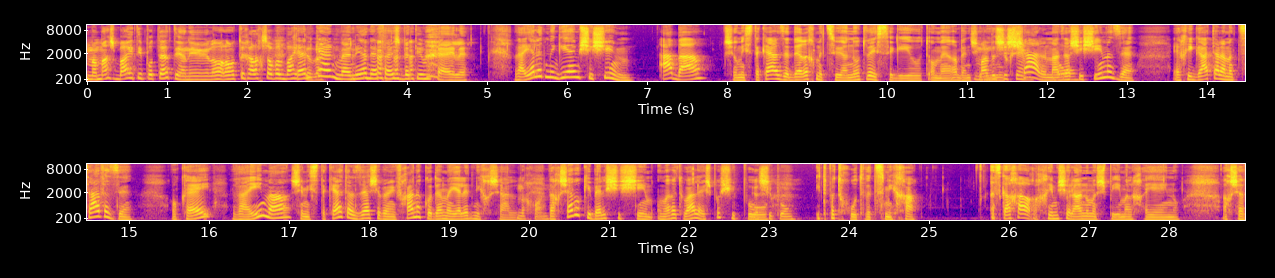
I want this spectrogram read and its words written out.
ממש בית היפותטי, אני לא, לא מצליחה לחשוב על בית כן, כזה. כן, כן, מעניין איפה יש בתים כאלה. והילד מגיע עם 60. אבא, כשהוא מסתכל על זה דרך מצוינות והישגיות, אומר, הבן שלי נכשל, מה זה ה-60 הזה? איך הגעת למצב הזה, אוקיי? והאימא, שמסתכלת על זה שבמבחן הקודם הילד נכשל, נכון. ועכשיו הוא קיבל 60, אומרת, וואלה, יש פה שיפור. יש שיפור. התפתחות וצמיחה. אז ככה הערכים שלנו משפיעים על חיינו. עכשיו,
